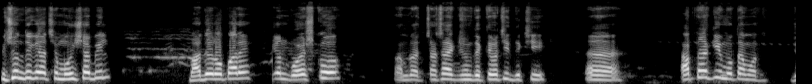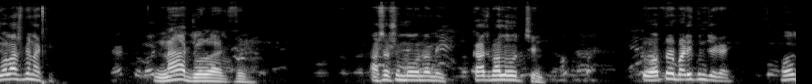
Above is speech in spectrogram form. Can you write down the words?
পিছন দিকে আছে মহিষাবিল। বাদের ওপারে। একজন বয়স্ক আমরা চাচা একজন দেখতে পাচ্ছি দেখছি আপনার কি মতামত? জল আসবে নাকি? না জল আসবে। আসার সম্ভাবনা নেই কাজ ভালো হচ্ছে। তো আপনার বাড়ি কোন জায়গায়? ওই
